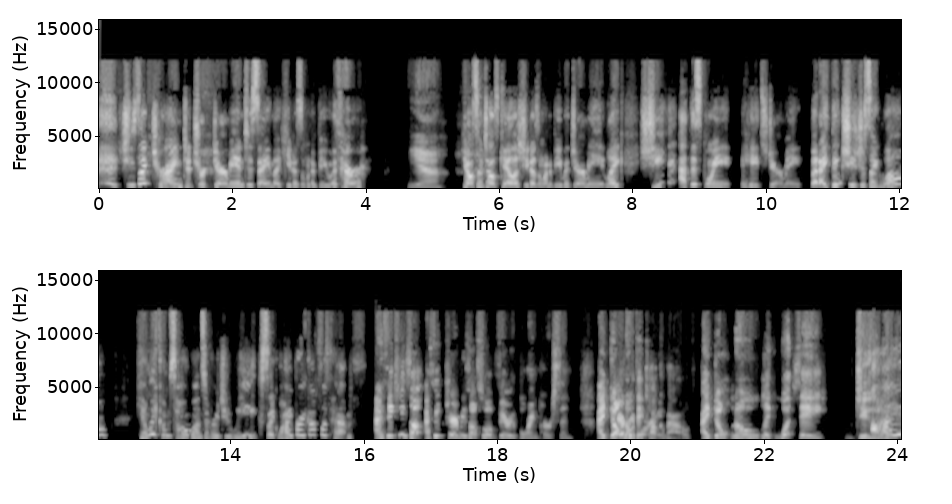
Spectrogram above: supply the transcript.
Like, she's like trying to trick Jeremy into saying like he doesn't want to be with her. yeah. She also tells Kayla she doesn't want to be with Jeremy. Like, she at this point hates Jeremy, but I think she's just like, well, he only comes home once every two weeks. Like, why break up with him? I think he's. A, I think Jeremy's also a very boring person. I don't Very know what they talk about. I don't know like what they do. I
